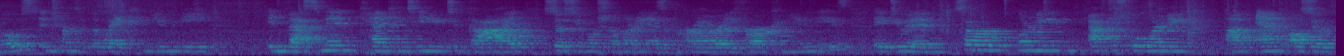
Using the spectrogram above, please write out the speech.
most in terms of the way community investment can continue to guide socio-emotional learning as a priority for our communities. They do it in summer learning, after-school learning, um, and also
